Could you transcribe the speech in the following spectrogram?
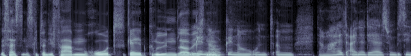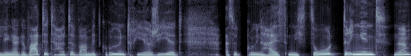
das heißt, es gibt dann die Farben Rot, Gelb, Grün, glaube ich. Genau, ne? genau. Und ähm, da war halt einer, der schon ein bisschen länger gewartet hatte, war mit Grün triagiert. Also Grün heißt nicht so dringend, ne?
